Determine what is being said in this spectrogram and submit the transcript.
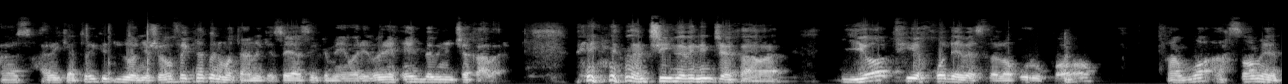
از حرکت هایی که دو دنیا شما فکر نکنیم ما تنها کسایی هستیم که معماری. ببینید هند ببینید چه خبر. چین ببینید چه خبر. یا توی خود به اصطلاح اروپا اما اقسام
